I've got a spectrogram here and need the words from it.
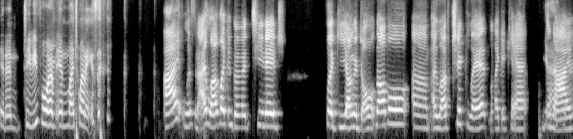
it in TV form in my 20s. I listen, I love like a good teenage, like young adult novel. Um, I love chick lit, like I can't deny.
